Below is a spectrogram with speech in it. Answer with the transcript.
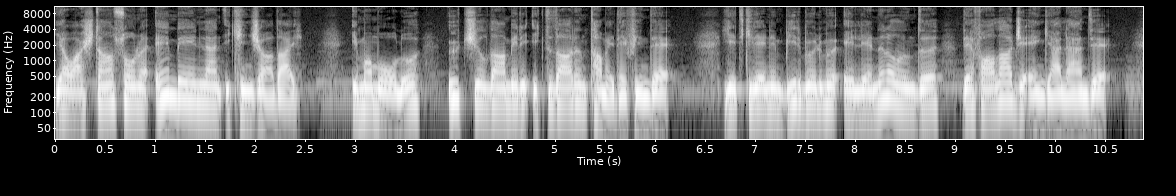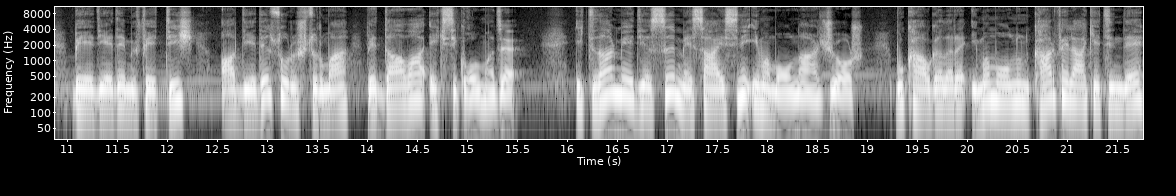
Yavaş'tan sonra en beğenilen ikinci aday. İmamoğlu 3 yıldan beri iktidarın tam hedefinde yetkilerinin bir bölümü ellerinden alındı, defalarca engellendi. Belediyede müfettiş, adliyede soruşturma ve dava eksik olmadı. İktidar medyası mesaisini İmamoğlu'na harcıyor. Bu kavgalara İmamoğlu'nun kar felaketinde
